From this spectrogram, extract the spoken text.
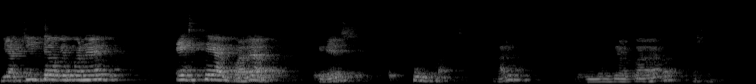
Y aquí tengo que poner este al cuadrado, que es un cuarto, ¿vale? Porque un medio al cuadrado es un cuarto.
